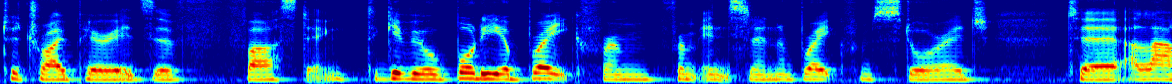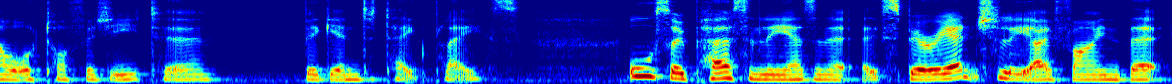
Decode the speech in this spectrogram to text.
to try periods of fasting to give your body a break from from insulin, a break from storage, to allow autophagy to begin to take place. Also personally as an experientially i find that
